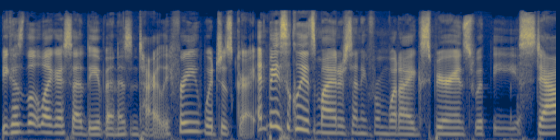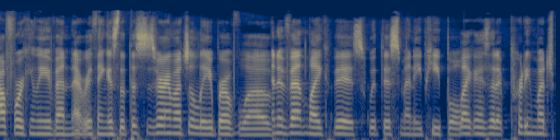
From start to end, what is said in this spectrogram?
because, like I said, the event is entirely free, which is great. And basically, it's my understanding from what I experienced with the staff working the event and everything is that this is very much a labor of love. An event like this with this many people, like I said, it pretty much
